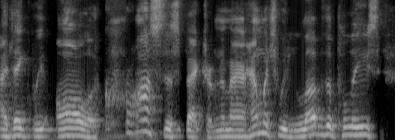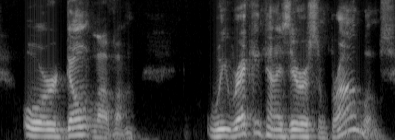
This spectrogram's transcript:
I think we all across the spectrum, no matter how much we love the police or don't love them, we recognize there are some problems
